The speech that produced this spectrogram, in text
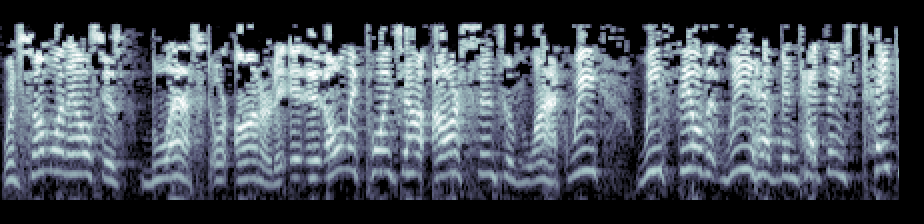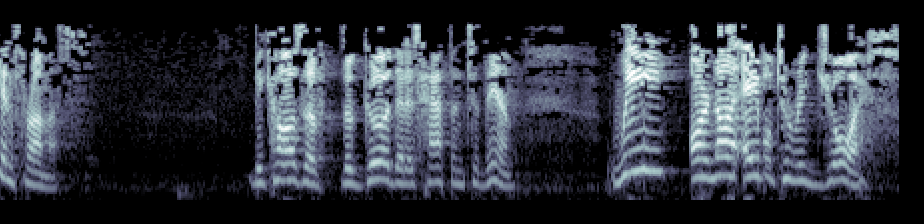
When someone else is blessed or honored, it, it only points out our sense of lack. We, we feel that we have been had things taken from us because of the good that has happened to them. We are not able to rejoice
